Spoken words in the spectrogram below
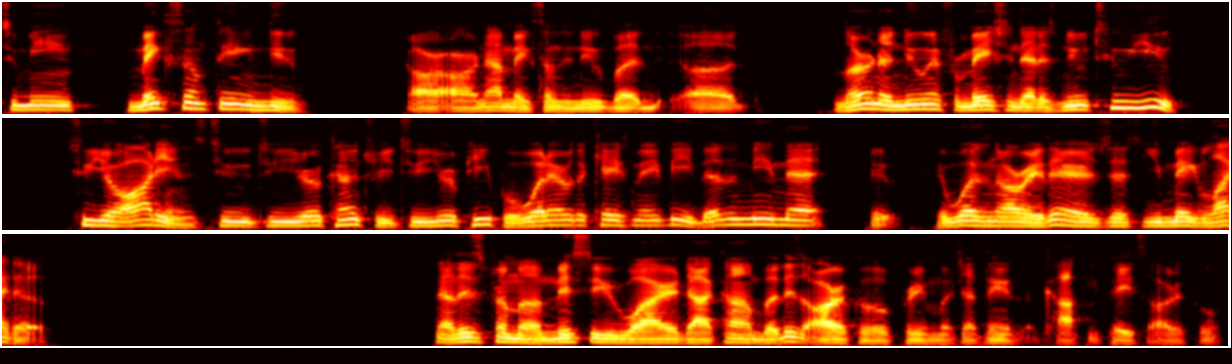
To mean make something new. Or, or not make something new, but uh, learn a new information that is new to you, to your audience, to, to your country, to your people, whatever the case may be. Doesn't mean that it, it wasn't already there. It's just you make light of. Now, this is from uh, MysteryWire.com, but this article pretty much, I think it's a copy paste article.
